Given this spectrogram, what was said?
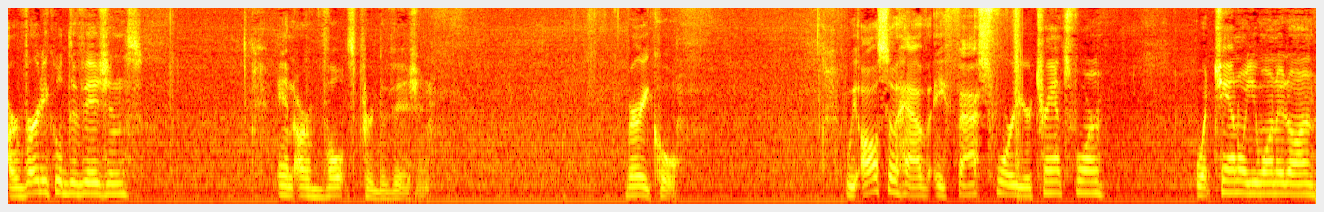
Our vertical divisions and our volts per division. Very cool. We also have a fast Fourier transform, what channel you want it on,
